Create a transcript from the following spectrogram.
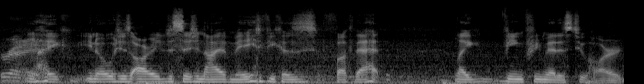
right. Like, you know, which is already a decision I have made because fuck that. Like, being pre med is too hard.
